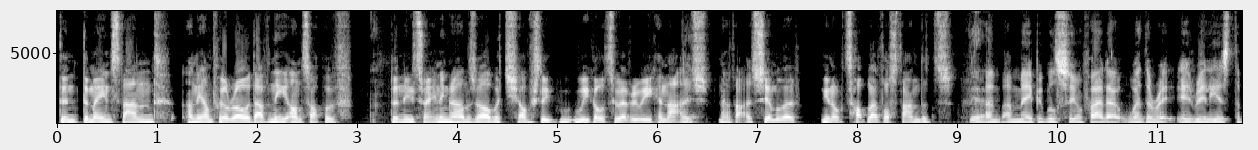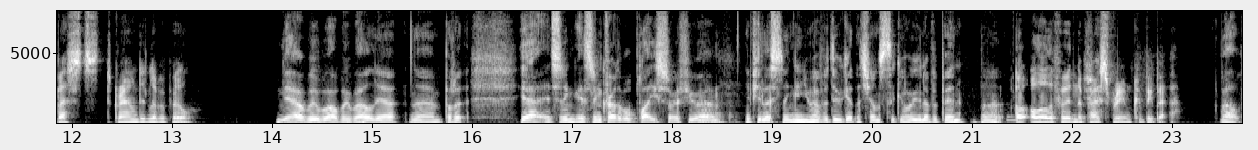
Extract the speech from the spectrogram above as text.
the, the main stand and the Anfield Road, haven't they? On top of the new training ground as well, which obviously we go to every week, and that is that is similar, you know, top level standards. yeah, And, and maybe we'll soon find out whether it, it really is the best ground in Liverpool. Yeah, we will, we will, yeah. Um, but it, yeah, it's an it's an incredible place. So if you um, if you're listening and you ever do get the chance to go, you've never been. Uh, Although the food in the press room could be better. well,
